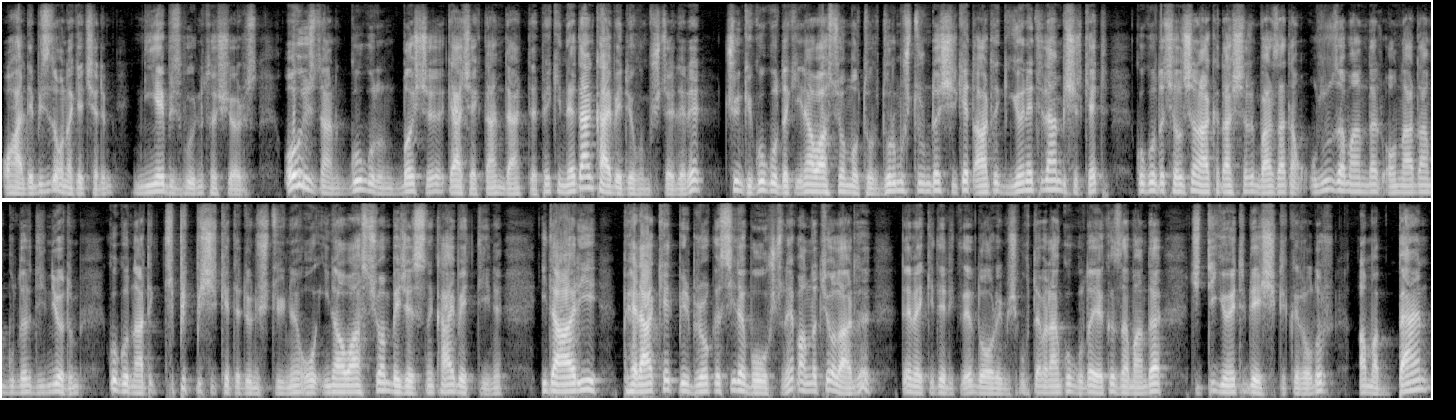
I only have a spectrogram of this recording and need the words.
O halde biz de ona geçelim. Niye biz bu ürünü taşıyoruz? O yüzden Google'un başı gerçekten dertte. Peki neden kaybediyor bu müşterileri? Çünkü Google'daki inovasyon motoru durmuş durumda. Şirket artık yönetilen bir şirket. Google'da çalışan arkadaşlarım var. Zaten uzun zamandır onlardan bunları dinliyordum. Google'un artık tipik bir şirkete dönüştüğünü, o inovasyon becerisini kaybettiğini, idari felaket bir bürokrasiyle boğuştuğunu hep anlatıyorlardı. Demek ki dedikleri doğruymuş. Muhtemelen Google'da yakın zamanda ciddi yönetim değişiklikleri olur. Ama ben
